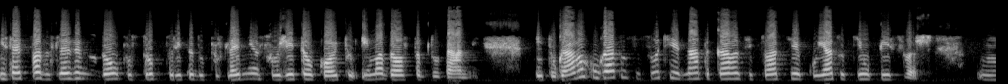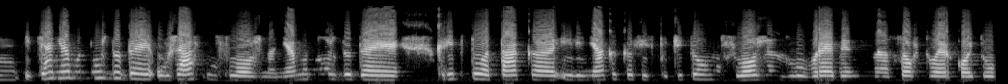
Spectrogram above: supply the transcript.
и след това да слезем надолу по структурите до последния служител, който има достъп до данни. И тогава, когато се случи една такава ситуация, която ти описваш, и тя няма нужда да е ужасно сложна, няма нужда да е криптоатака или някакъв изключително сложен, зловреден софтуер, който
